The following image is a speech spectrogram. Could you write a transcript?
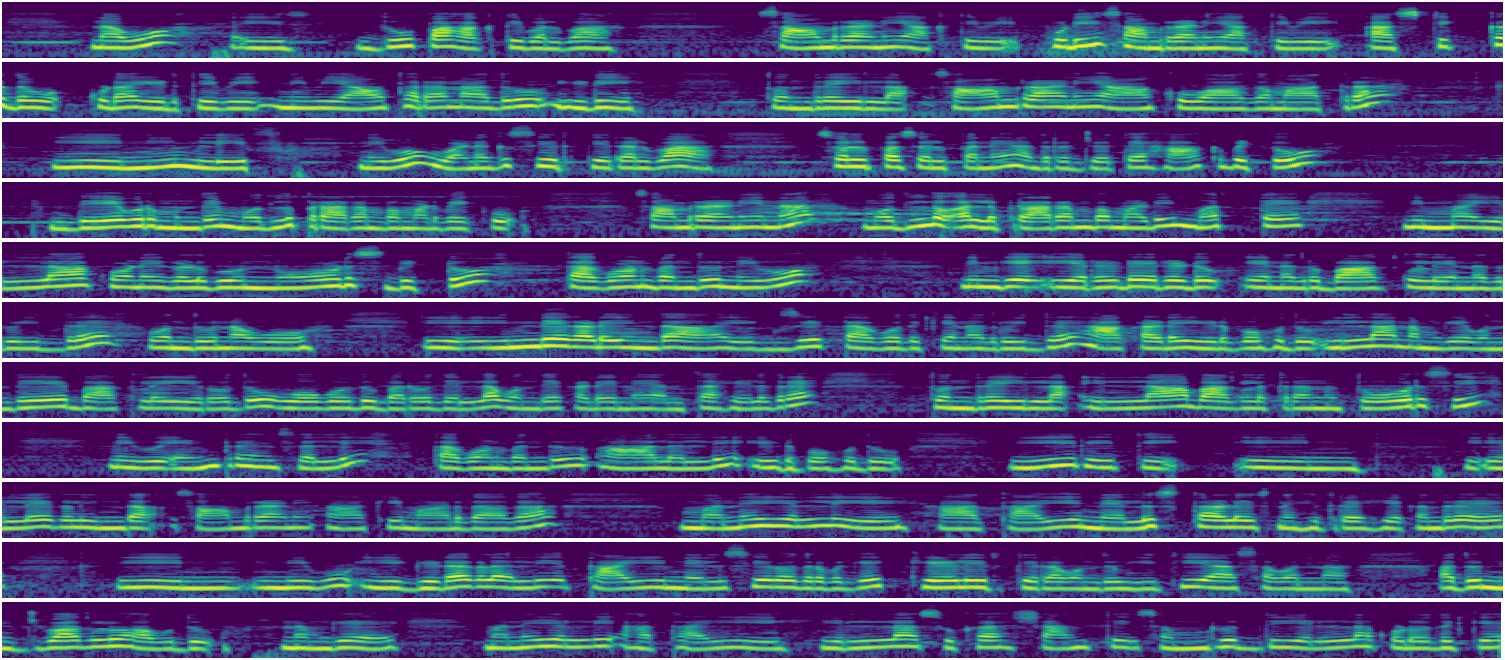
ನಾವು ಈ ಧೂಪ ಹಾಕ್ತೀವಲ್ವ? ಸಾಂಬ್ರಾಣಿ ಹಾಕ್ತೀವಿ. ಪುಡಿ ಸಾಂಬ್ರಾಣಿ ಹಾಕ್ತೀವಿ. ಆ ಸ್ಟಿಕ್ಕದು ಕೂಡ ಇಡ್ತೀವಿ. ನೀವು ಯಾವ ಥರನಾದರೂ ಇಡಿ. ತೊಂದರೆ ಇಲ್ಲ. ಸಾಂಬ್ರಾಣಿ ಹಾಕುವಾಗ ಮಾತ್ರ ಈ ನೀಮ್ ಲೀಫ್ ನೀವು ಒಣಗಿಸಿರ್ತೀರಲ್ವಾ? ಸ್ವಲ್ಪ ಸ್ವಲ್ಪನೇ ಅದರ ಜೊತೆ ಹಾಕಿಬಿಟ್ಟು ದೇವ್ರ ಮುಂದೆ ಮೊದಲು ಪ್ರಾರಂಭ ಮಾಡಬೇಕು. ಸಾಂಬ್ರಾಣಿನ ಮೊದಲು ಅಲ್ಲಿ ಪ್ರಾರಂಭ ಮಾಡಿ ಮತ್ತೆ ನಿಮ್ಮ ಎಲ್ಲ ಕೋಣೆಗಳಿಗೂ ನೋಡಿಸ್ಬಿಟ್ಟು ತಗೊಂಡು ಬಂದು ನೀವು ನಿಮಗೆ ಎರಡೆರಡು ಏನಾದರೂ ಬಾಕ್ಲು ಏನಾದರೂ ಇದ್ದರೆ ಒಂದು ನಾವು ಈ ಹಿಂದೆಗಡೆಯಿಂದ ಎಕ್ಸಿಟ್ ಆಗೋದಕ್ಕೆ ಏನಾದರೂ ಇದ್ದರೆ ಆ ಕಡೆ ಇಡಬಹುದು. ಇಲ್ಲ ನಮಗೆ ಒಂದೇ ಬಾಕ್ಲೆ ಇರೋದು, ಹೋಗೋದು, ಬರೋದೆಲ್ಲ ಒಂದೇ ಕಡೆನೇ ಅಂತ ಹೇಳಿದ್ರೆ ತೊಂದರೆ ಇಲ್ಲ. ಎಲ್ಲ ಬಾಗಿಲ ಹತ್ರನೂ ತೋರಿಸಿ ನೀವು ಎಂಟ್ರೆನ್ಸಲ್ಲಿ ತಗೊಂಡು ಬಂದು ಹಾಲಲ್ಲಿ ಇಡಬಹುದು. ಈ ರೀತಿ ಈ ಎಲೆಗಳಿಂದ ಸಾಂಬ್ರಾಣಿ ಹಾಕಿ ಮಾಡಿದಾಗ ಮನೆಯಲ್ಲಿ ಆ ತಾಯಿ ನೆಲೆಸ್ತಾಳೆ ಸ್ನೇಹಿತರೆ. ಯಾಕಂದರೆ ಈ ನೀವು ಈ ಗಿಡಗಳಲ್ಲಿ ತಾಯಿ ನೆಲೆಸಿರೋದ್ರ ಬಗ್ಗೆ ಕೇಳಿರ್ತೀರ ಒಂದು ಇತಿಹಾಸವನ್ನು. ಅದು ನಿಜವಾಗ್ಲೂ ಹೌದು. ನಮಗೆ ಮನೆಯಲ್ಲಿ ಆ ತಾಯಿ ಎಲ್ಲ ಸುಖ, ಶಾಂತಿ, ಸಮೃದ್ಧಿ ಎಲ್ಲ ಕೊಡೋದಕ್ಕೆ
